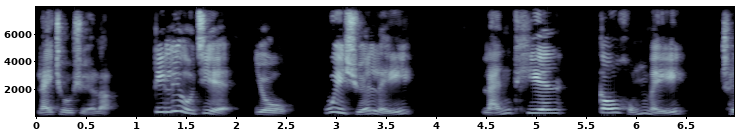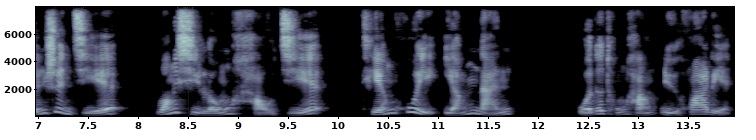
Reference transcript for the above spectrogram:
来求学了。第六届有魏学雷、蓝天、高红梅、陈胜杰、王喜龙、郝杰、田慧、杨楠，我的同行女花脸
